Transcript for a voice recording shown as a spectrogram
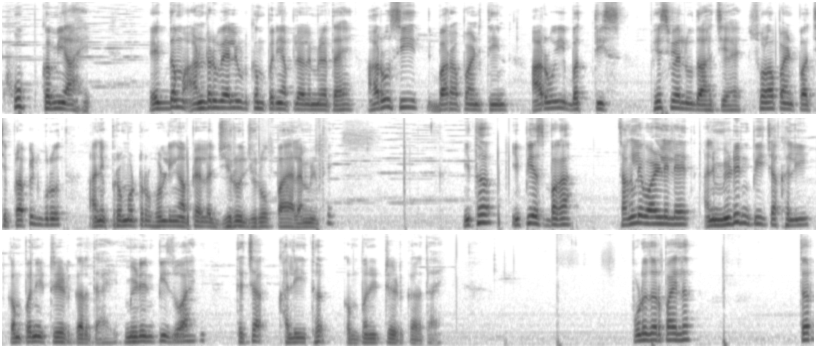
खूप कमी आहे. एकदम अंडर व्हॅल्यूड कंपनी आपल्याला मिळत आहे. आर ओ सी बारा पॉईंट तीन आर ओ ई बत्तीस फेस व्हॅल्यू दहाची आहे सोळा पॉईंट पाचची प्रॉफिट ग्रोथ आणि प्रमोटर होल्डिंग आपल्याला झिरो झिरो पाहायला मिळते. इथं ई पी एस बघा चांगले वाढलेले आहेत आणि मिड इन पीच्या खाली कंपनी ट्रेड करत आहे. मिड इन पी जो आहे त्याच्याखाली इथं कंपनी ट्रेड करत आहे. पुढं जर पाहिलं तर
